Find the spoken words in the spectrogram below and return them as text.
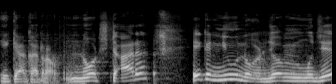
ये क्या कर रहा हूँ? नोट स्टार एक न्यू नोट जो मुझे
